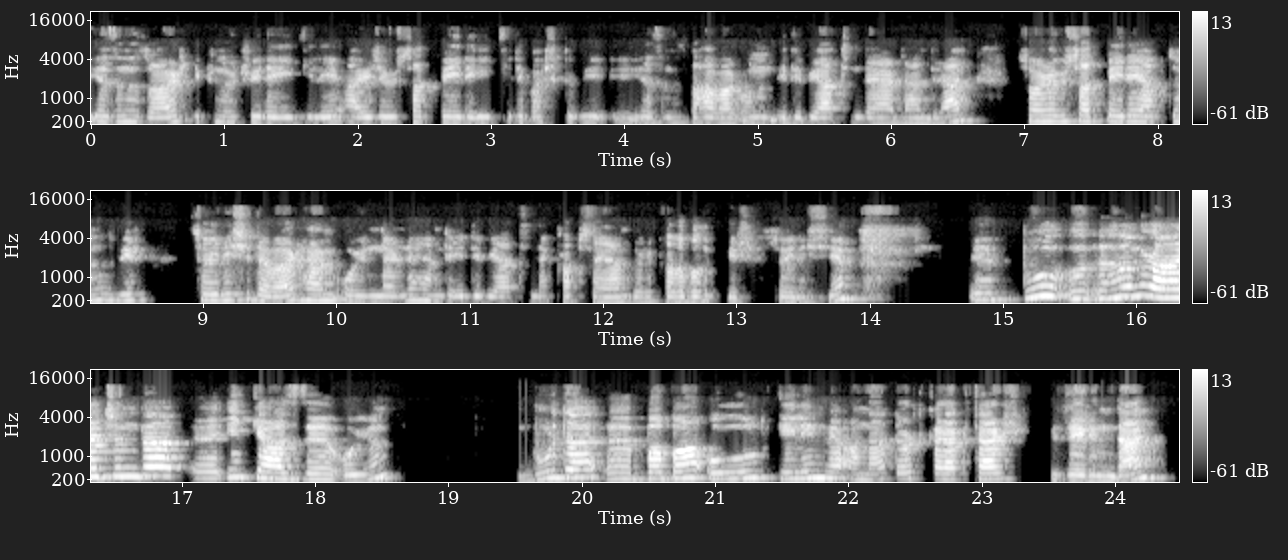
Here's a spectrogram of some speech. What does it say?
yazınız var İpin Ucu ile ilgili. Ayrıca Vüsat Bey ile ilgili başka bir yazınız daha var. Onun edebiyatını değerlendiren. Sonra Vüsat Bey ile yaptığınız bir söyleşi de var. Hem oyunlarını hem de edebiyatını kapsayan böyle kalabalık bir söyleşi. E, bu Ihlamur Ağacı'nda e, ilk yazdığı oyun. Burada e, baba, oğul, gelin ve ana dört karakter üzerinden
